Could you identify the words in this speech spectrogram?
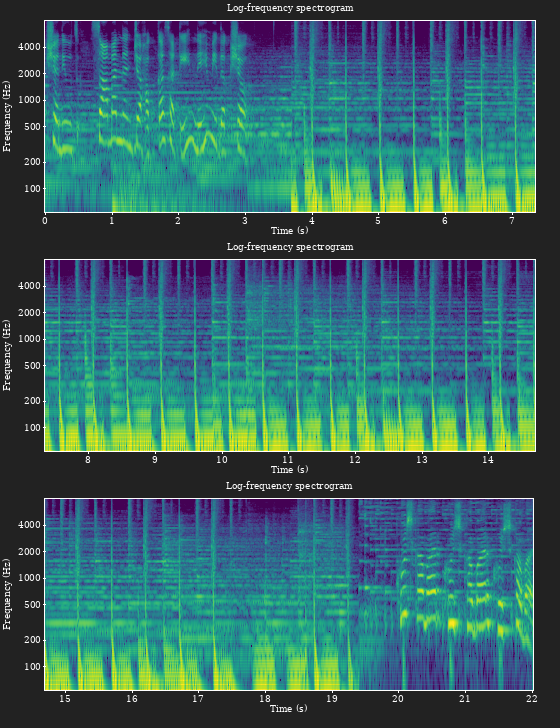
दक्ष न्यूज सामान्यांच्या हक्कासाठी नेहमी दक्ष. खुश खबर खुश खबर खुश खबर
